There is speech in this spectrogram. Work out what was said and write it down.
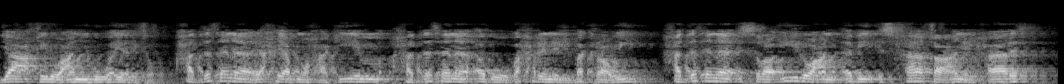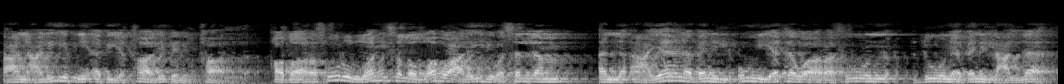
يعقل عنه ويرثه. حدثنا يحيى بن حكيم حدثنا أبو بحر البكروي حدثنا إسرائيل عن أبي إسحاق عن الحارث عن علي بن أبي طالب قال قضى رسول الله صلى الله عليه وسلم أن أعيان بني الأم يتوارثون دون بني العلات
